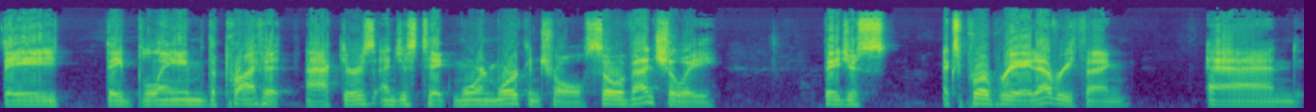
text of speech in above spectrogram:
they they blame the private actors and just take more and more control. So eventually, they just expropriate everything, and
